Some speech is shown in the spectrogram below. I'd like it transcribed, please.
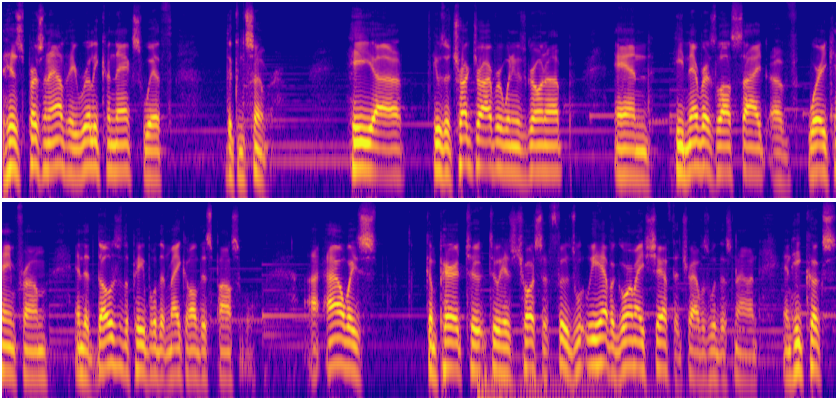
His personality really connects with the consumer. He, uh, he was a truck driver when he was growing up, and he never has lost sight of where he came from and that those are the people that make all this possible. I, I always compare it to, to his choice of foods. We have a gourmet chef that travels with us now, and, and he cooks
